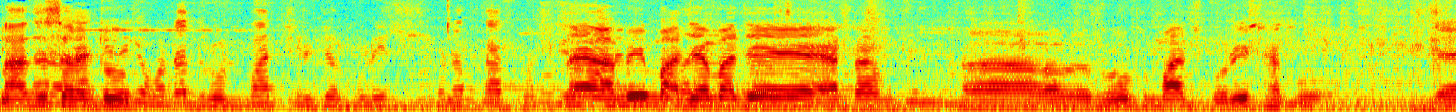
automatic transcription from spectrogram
না আজি স্যার একটু হঠাৎ রোড মার্চ শিলচর পুলিশ হঠাৎ কাজ করছিল। আমি মাজে মাজে এটা ৰুট মাৰ্চ কৰি থাকোঁ যে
